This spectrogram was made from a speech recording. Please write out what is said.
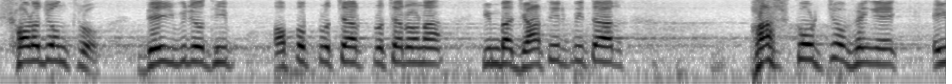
ষড়যন্ত্র, দেশবিরোধী অপপ্রচার, প্রচারণা কিংবা জাতির পিতার ভাস্কর্য ভেঙে এই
